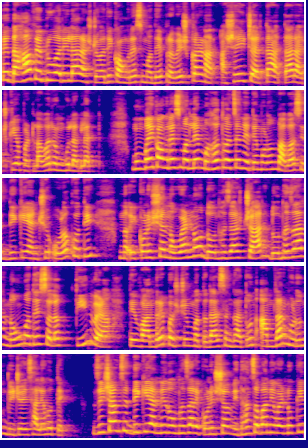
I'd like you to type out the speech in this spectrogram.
ते दहा फेब्रुवारीला राष्ट्रवादी काँग्रेसमध्ये प्रवेश करणार अशाही चर्चा आता राजकीय पटलावर रंगू लागल्यात. मुंबई काँग्रेसमधले महत्त्वाचे नेते म्हणून बाबा सिद्दीकी यांची ओळख होती. न एकोणीसशे नव्याण्णव दोन हजार चार दोन हजार नऊमध्ये सलग तीन वेळा ते वांद्रे पश्चिम मतदारसंघातून आमदार म्हणून विजयी झाले होते. झिशान सिद्दीकी यांनी दोन हजार एकोणीसच्या विधानसभा निवडणुकीत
